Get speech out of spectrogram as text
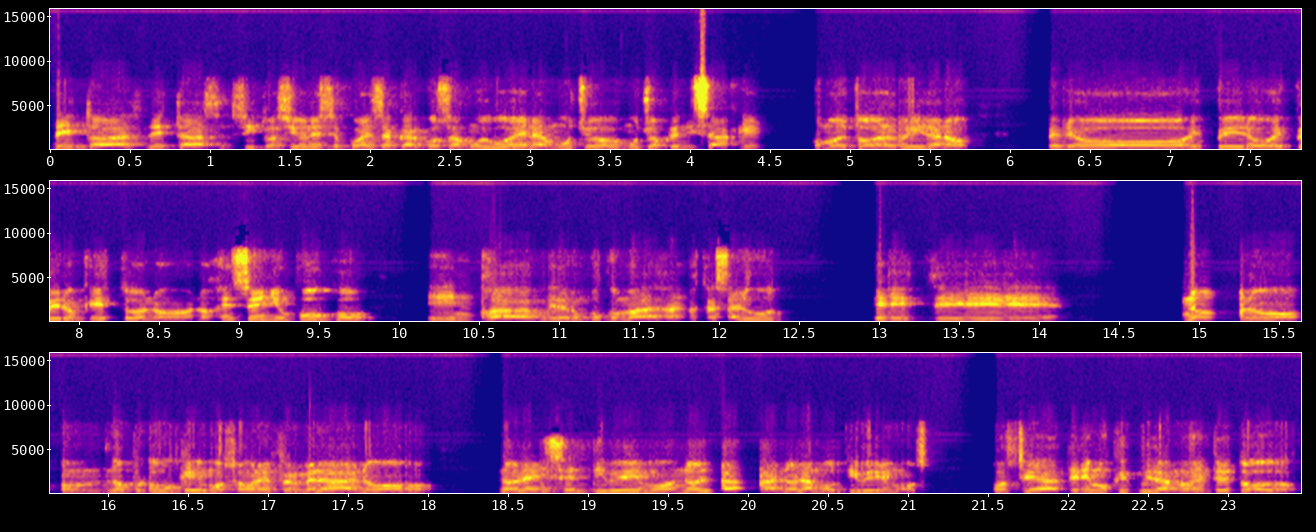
de estas, de estas situaciones, se pueden sacar cosas muy buenas, mucho, mucho aprendizaje, como de todo en la vida, ¿no? Pero espero, espero que esto nos enseñe un poco y nos haga cuidar un poco más a nuestra salud. Este, no, no, no provoquemos a una enfermedad, no, no la incentivemos, no la, no la motivemos. O sea, tenemos que cuidarnos entre todos,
